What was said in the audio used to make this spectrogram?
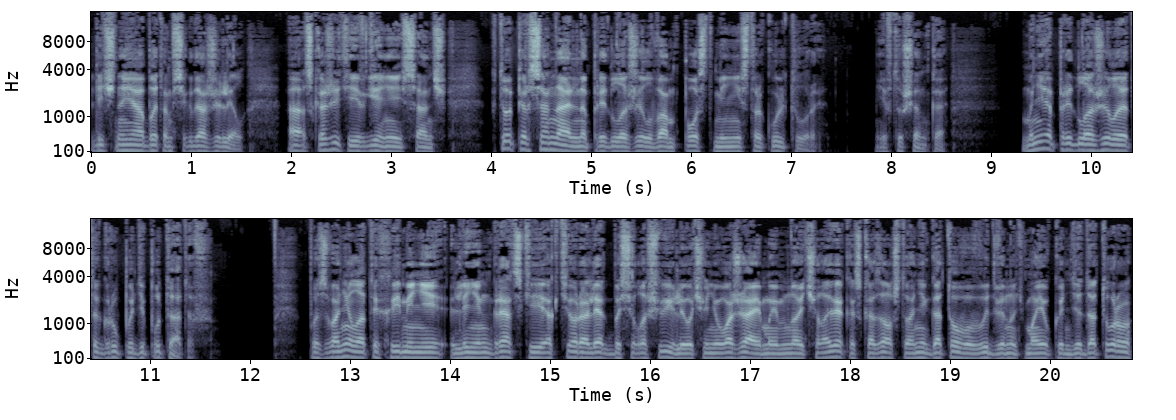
Лично я об этом всегда жалел. А скажите, Евгений Александрович, кто персонально предложил вам пост министра культуры? Евтушенко. Мне предложила эта группа депутатов позвонил от их имени ленинградский актер Олег Басилашвили, очень уважаемый мной человек, и сказал, что они готовы выдвинуть мою кандидатуру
